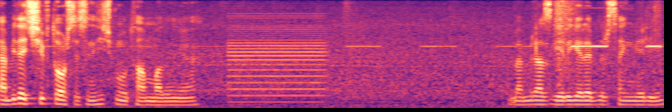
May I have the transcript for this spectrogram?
Ya bir de çift dorsesini hiç mi utanmadın ya? Ben biraz geri gelebilirsen geleyim.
